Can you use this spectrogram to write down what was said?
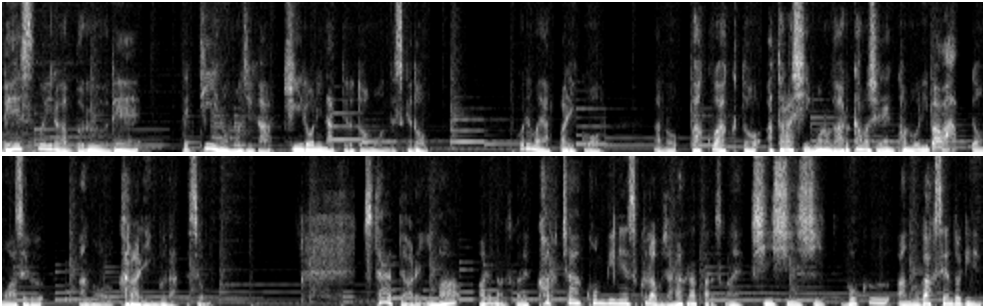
ベースの色がブルーで、で、T の文字が黄色になってると思うんですけど、これもやっぱりこう、あの、クワクと新しいものがあるかもしれん、この売り場はって思わせる、あの、カラーリングなんですよ。ツタヤってあれ、今、あれなんですかね、カルチャーコンビニエンスクラブじゃなくなったんですかね、CCC。僕、あの、学生の時に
